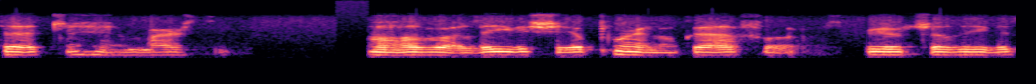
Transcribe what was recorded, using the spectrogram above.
touch and have mercy on all of our leadership, praying, oh God, for our spiritual leaders,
